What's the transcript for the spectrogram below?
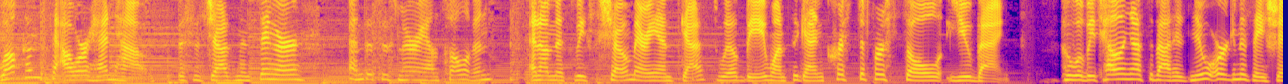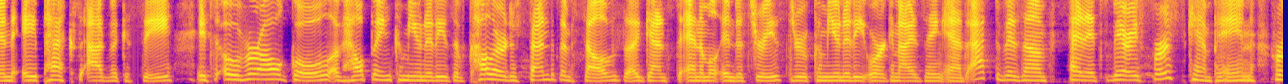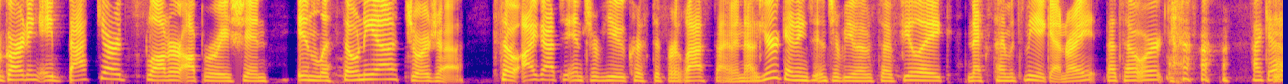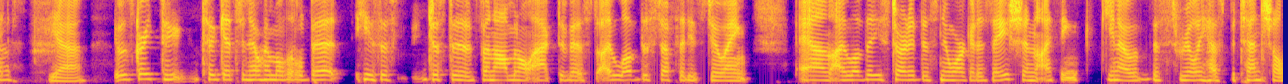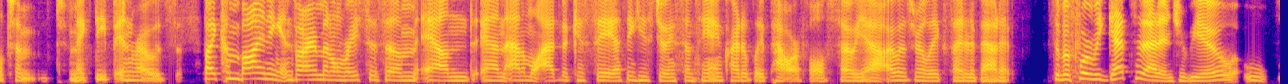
Welcome to Our Hen House. This is Jasmin Singer. And this is Mariann Sullivan. And on this week's show, Mariann's guest will be once again Christopher Soul Eubanks, who will be telling us about his new organization, Apex Advocacy, its overall goal of helping communities of color defend themselves against animal industries through community organizing and activism, and its very first campaign regarding a backyard slaughter operation in Lithonia, Georgia. So I got to interview Christopher last time, and now you're getting to interview him. So I feel like next time it's me again, right? That's how it works. I guess. Yeah. It was great to to get to know him a little bit. He's a just a phenomenal activist. I love the stuff that he's doing. And I love that he started this new organization. I think, you know, this really has potential to to make deep inroads by combining environmental racism and and animal advocacy. I think he's doing something incredibly powerful. So yeah, I was really excited about it. So before we get to that interview,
